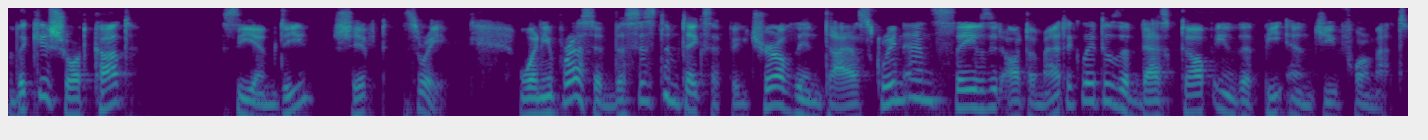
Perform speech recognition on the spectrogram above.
The key shortcut CMD Shift 3. When you press it, the system takes a picture of the entire screen and saves it automatically to the desktop in the PNG format.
